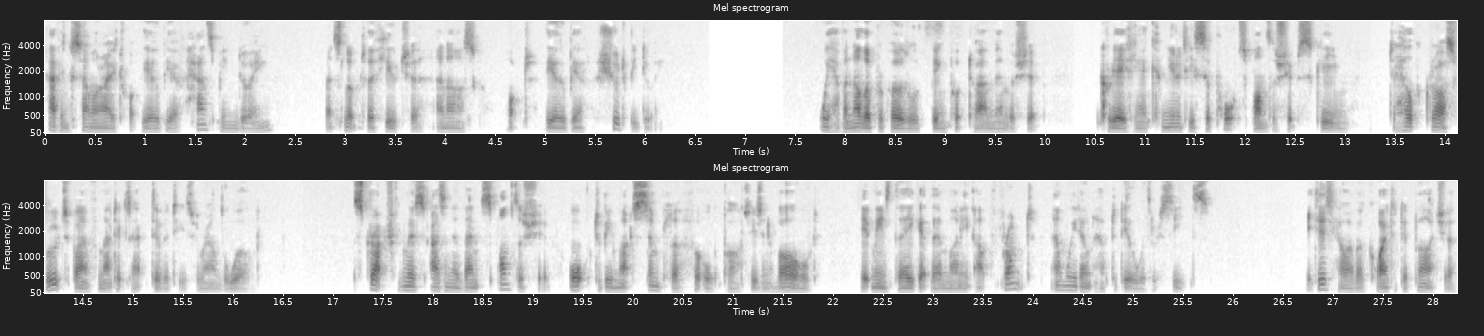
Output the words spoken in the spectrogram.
Having summarized what the OBF has been doing, let's look to the future and ask what the OBF should be doing. We have another proposal being put to our membership. creating a community support sponsorship scheme to help grassroots bioinformatics activities around the world. Structuring this as an event sponsorship ought to be much simpler for all parties involved. It means they get their money up front and we don't have to deal with receipts. It is, however, quite a departure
